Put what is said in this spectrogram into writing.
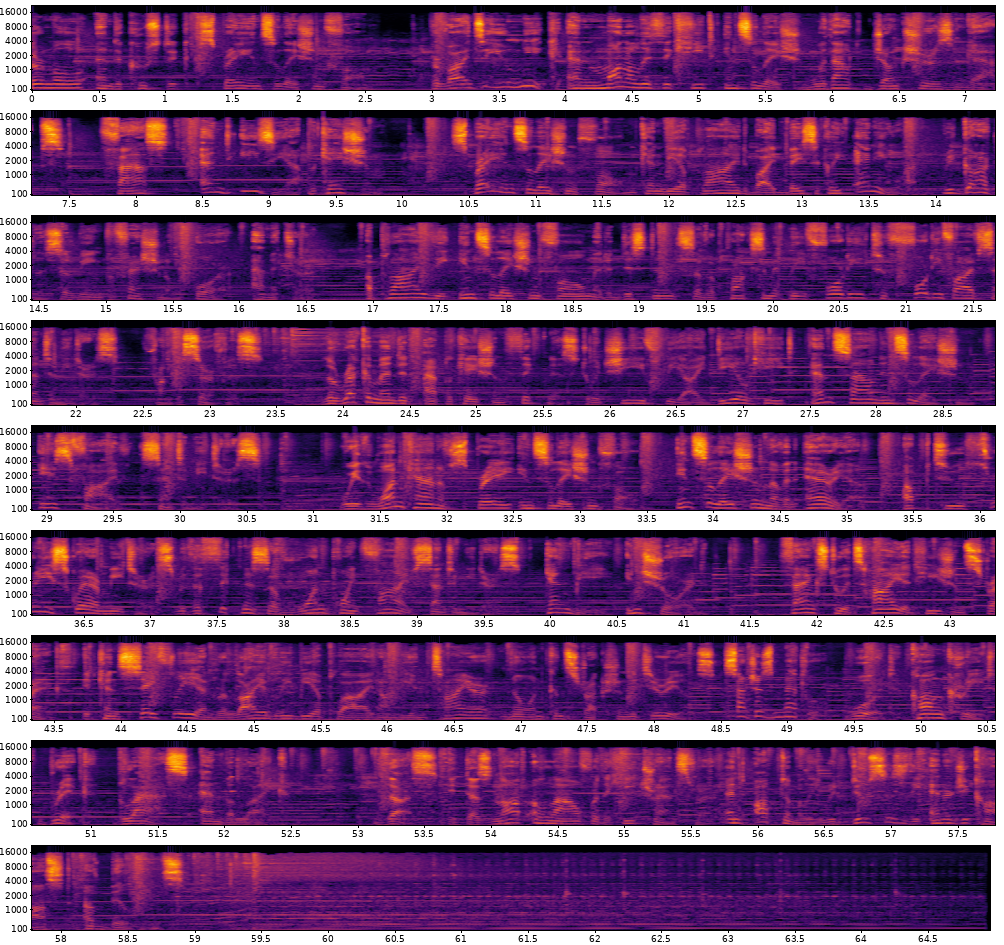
Thermal and acoustic spray insulation foam provides a unique and monolithic heat insulation without junctures and gaps. Fast and easy application. Spray insulation foam can be applied by basically anyone, regardless of being professional or amateur. Apply the insulation foam at a distance of approximately 40 to 45 centimeters from the surface. The recommended application thickness to achieve the ideal heat and sound insulation is 5 centimeters. With one can of spray insulation foam, insulation of an area up to 3 square meters with a thickness of 1.5 centimeters can be ensured. Thanks to its high adhesion strength, it can safely and reliably be applied on the entire known construction materials, such as metal, wood, concrete, brick, glass, and the like. Thus, it does not allow for the heat transfer and optimally reduces the energy cost of buildings.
